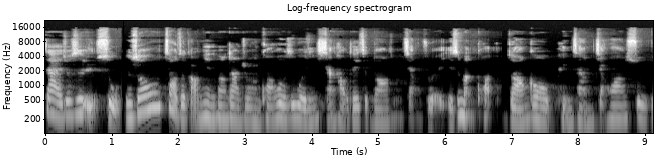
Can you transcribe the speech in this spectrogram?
再来就是语速，有时候照着稿念的方当然就很快，或者是我已经想好这一整段要怎么讲，所以也是蛮快。就好像跟我平常讲话速度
